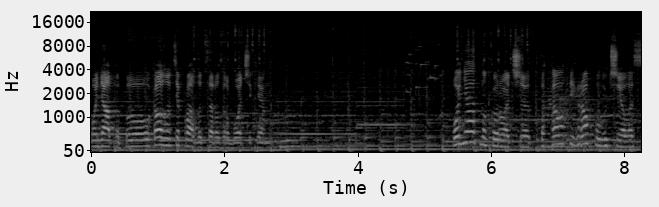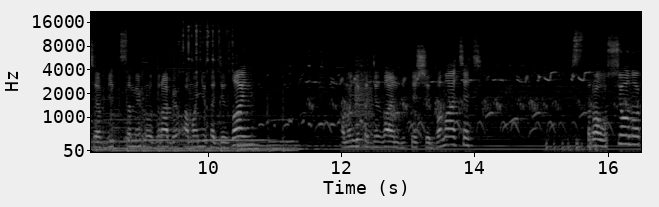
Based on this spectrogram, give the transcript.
Понятно, то оказується правда це розробники. Понятно, коротше, така от ігра получилася від самих розробів Amanita Design. Amanita Design 2012. Страусенок.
